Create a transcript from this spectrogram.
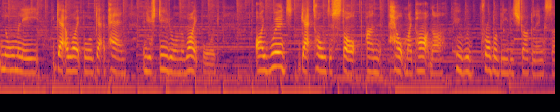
normally get a whiteboard, get a pen and just doodle on the whiteboard. I would get told to stop and help my partner who would probably be struggling so.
